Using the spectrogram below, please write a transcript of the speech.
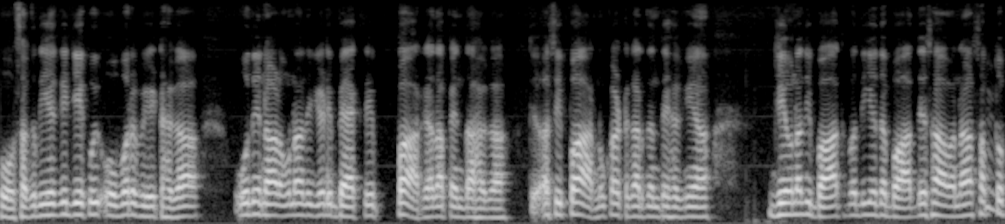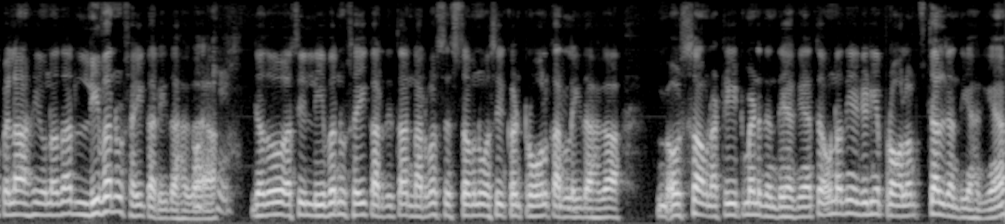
ਹੋ ਸਕਦੀ ਹੈ ਕਿ ਜੇ ਕੋਈ ਓਵਰ weight ਹੈਗਾ ਉਹਦੇ ਨਾਲ ਉਹਨਾਂ ਦੀ ਜਿਹੜੀ ਬੈਕ ਤੇ ਭਾਰ ਜ਼ਿਆਦਾ ਪੈਂਦਾ ਹੈਗਾ ਤੇ ਅਸੀਂ ਭਾਰ ਨੂੰ ਘੱਟ ਕਰ ਦਿੰਦੇ ਹੈਗੇ ਆ। ਜੇ ਉਹਨਾਂ ਦੀ ਬਾਤ ਵਧੀਆ ਤਾਂ ਬਾਤ ਦੇ ਹਿਸਾਬ ਨਾਲ ਸਭ ਤੋਂ ਪਹਿਲਾਂ ਅਸੀਂ ਉਹਨਾਂ ਦਾ ਲੀਵਰ ਨੂੰ ਸਹੀ ਕਰੀਦਾ ਹੈਗਾ ਆ। ਜਦੋਂ ਅਸੀਂ ਲੀਵਰ ਨੂੰ ਸਹੀ ਕਰ ਦਿੱਤਾ ਨਰਵਸ ਸਿਸਟਮ ਨੂੰ ਅਸੀਂ ਕੰਟਰੋਲ ਕਰ ਲਈਦਾ ਹੈਗਾ ਉਸ ਹਿਸਾਬ ਨਾਲ ਟ੍ਰੀਟਮੈਂਟ ਦਿੰਦੇ ਹੈਗੇ ਆ ਤੇ ਉਹਨਾਂ ਦੀਆਂ ਜਿਹੜੀਆਂ ਪ੍ਰੋਬਲਮਸ ਚੱਲ ਜਾਂਦੀਆਂ ਹੈਗੀਆਂ।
